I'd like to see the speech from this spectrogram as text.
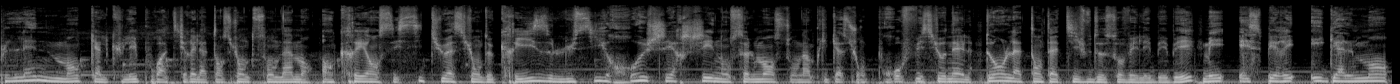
pleinement calculés pour attirer l'attention de son amant. En créant ces situations de crise, Lucie recherchait non seulement son implication dans la tentative de sauver les bébés, mais espérait également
